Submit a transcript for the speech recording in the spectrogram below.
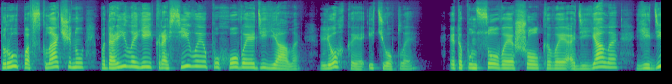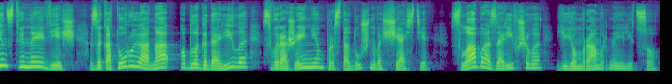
Трупа в складчину подарила ей красивое пуховое одеяло, легкое и теплое. Это пунцовое шелковое одеяло – единственная вещь, за которую она поблагодарила с выражением простодушного счастья, слабо озарившего ее мраморное лицо.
